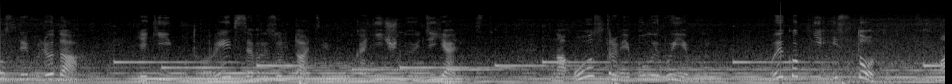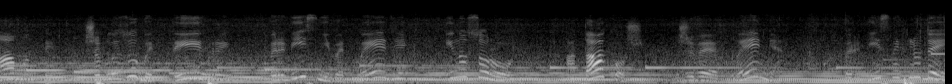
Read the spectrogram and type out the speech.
острів льодах, який утворився в результаті вулканічної діяльності. На острові були виявлені викопні істоти, мамонти, шаблезуби тигри, первісні ведмеді і носороги, а також живе плем'я первісних людей,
